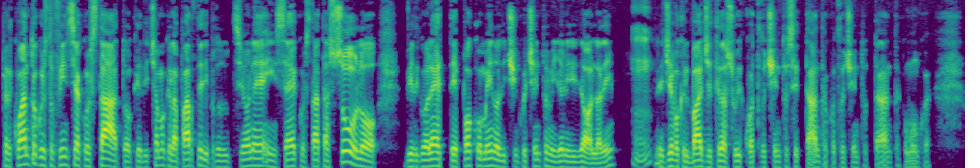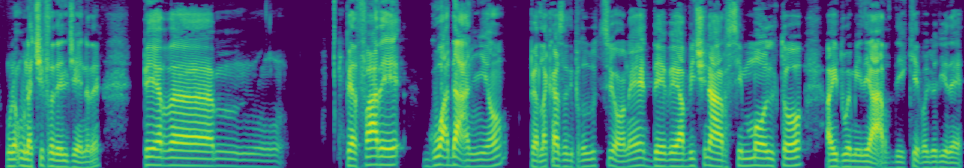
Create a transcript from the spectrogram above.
per quanto questo film sia costato, che diciamo che la parte di produzione in sé è costata solo, virgolette, poco meno di 500 milioni di dollari, mm. leggevo che il budget era sui 470-480, comunque una, una cifra del genere, per, um, per fare guadagno per la casa di produzione deve avvicinarsi molto ai 2 miliardi, che voglio dire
